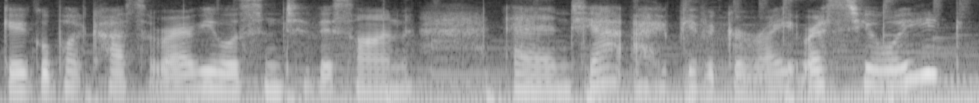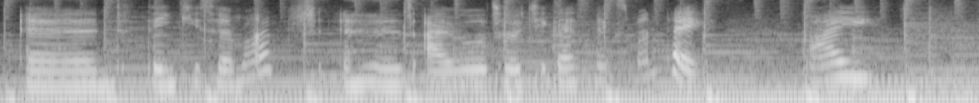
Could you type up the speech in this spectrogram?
Google Podcasts or wherever you listen to this on. And yeah, I hope you have a great rest of your week. And thank you so much. And I will talk to you guys next Monday. Bye.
